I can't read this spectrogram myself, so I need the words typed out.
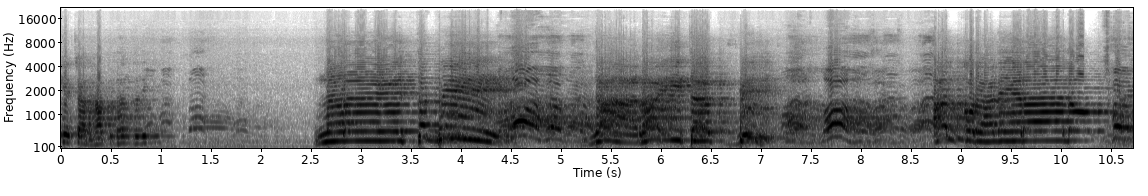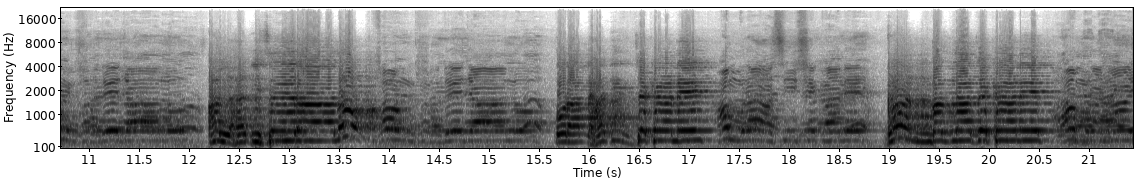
কে চান? হাত উঠান তো দেখি নারায় তাকবীর! কোরআনের আলো আল হাদিসের আলো কোরআন হাদিস যেখানে। আমরা আসি সেখানে। গান বাজনা যেখানে। আমরা নাই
